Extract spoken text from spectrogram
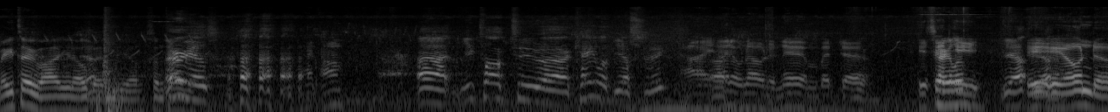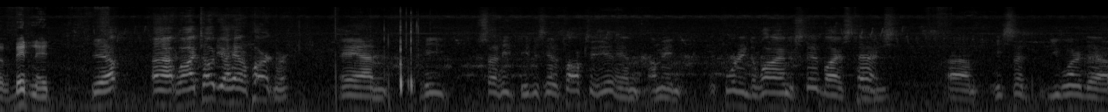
Me too. I, you know, Yeah. but you know, sometimes. There he is. Hi, Tom. uh, you talked to uh, Caleb yesterday. I, I don't know the name, but uh, he said Caleb? he, Yeah. he, yeah. he owned a business. Yeah. Uh, well, I told you I had a partner, and he said he, he was going to talk to you. And I mean, according to what I understood by his text, um, he said you wanted uh,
